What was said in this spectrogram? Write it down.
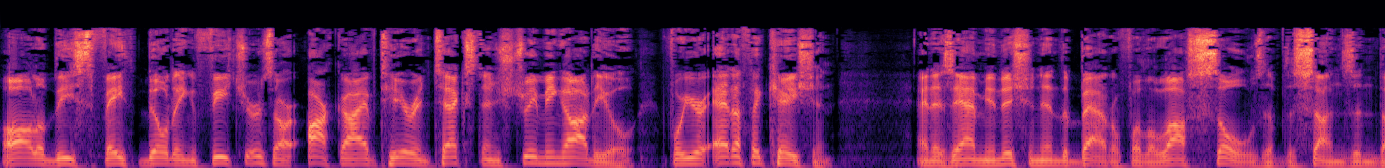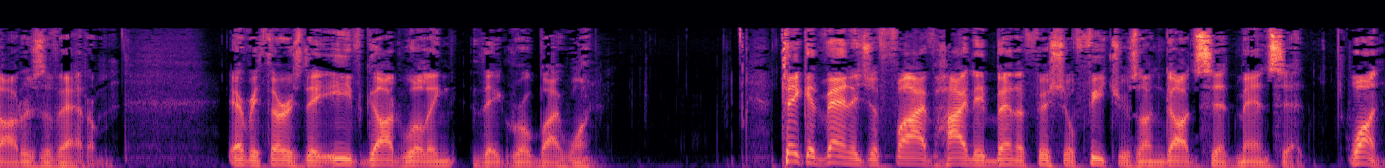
All of these faith building features are archived here in text and streaming audio for your edification and as ammunition in the battle for the lost souls of the sons and daughters of Adam. Every Thursday Eve, God willing, they grow by one. Take advantage of five highly beneficial features on God Said, Man Said. One,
